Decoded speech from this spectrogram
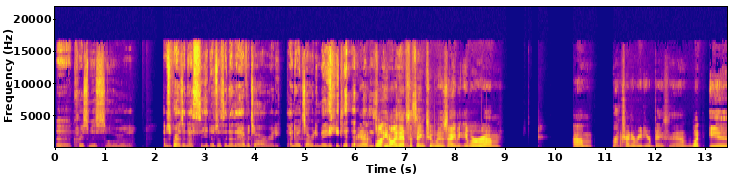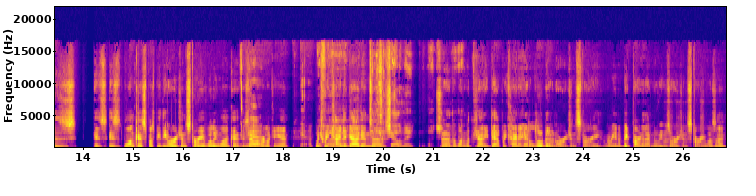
uh, Christmas or. Uh, I'm surprised they're not hitting us with another Avatar already. I know it's already made. Yeah well you know and that's the thing too is i mean it, we're um um i'm trying to read here base uh, what is is is wonka supposed to be the origin story of willy wonka is that what we're looking at Yeah. which With, we kind of uh, got in Timothy the Chalamet. the the one with johnny depp we kind of had a little bit of an origin story i mean a big part of that movie was origin story wasn't it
